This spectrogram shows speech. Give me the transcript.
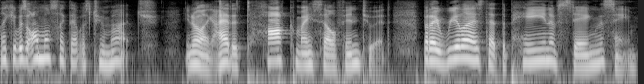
like it was almost like that was too much. You know, like I had to talk myself into it. But I realized that the pain of staying the same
